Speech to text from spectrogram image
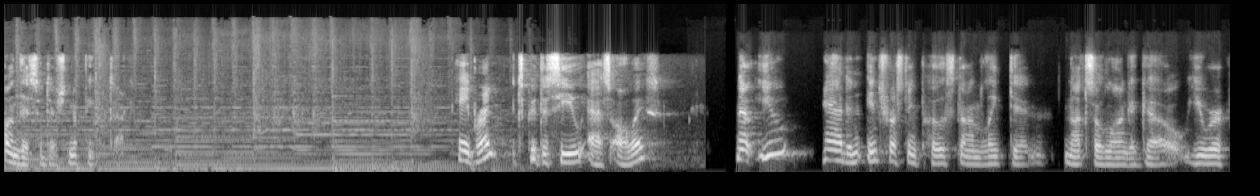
on this edition of People Tech. Hey, Brent, it's good to see you as always. Now, you had an interesting post on LinkedIn not so long ago. You were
